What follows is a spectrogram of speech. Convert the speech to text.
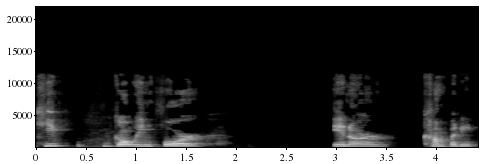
keep going for inner company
